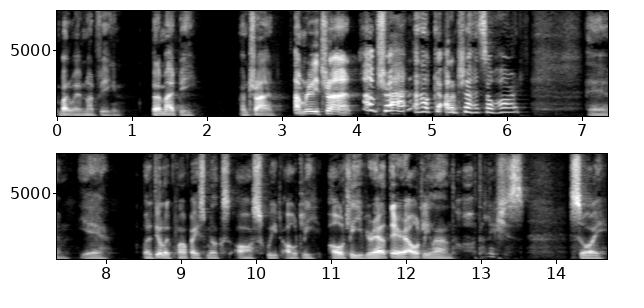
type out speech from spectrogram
By the way, I'm not vegan, but I might be. I'm trying. I'm really trying. I'm trying. Oh God, I'm trying so hard. Um, yeah, but I do like plant based milks. Oh, sweet Oatly, Oatly. If you're out there, Oatly land. Oh, delicious. Soy.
